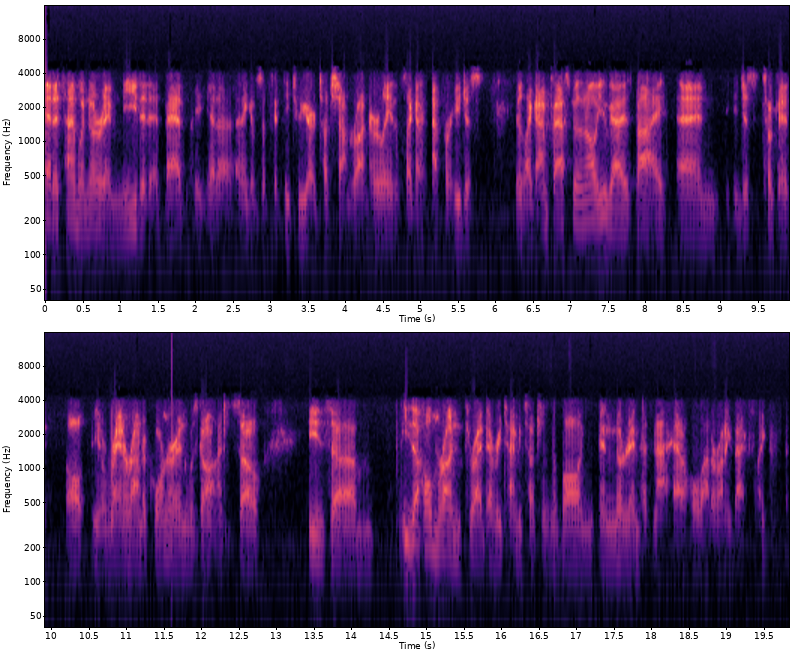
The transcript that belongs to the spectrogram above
at a time when Notre Dame needed it badly, he had a I think it was a 52 yard touchdown run early in the second half where he just he was like I'm faster than all you guys, bye, and he just took it all you know ran around a corner and was gone. So he's um, he's a home run threat every time he touches the ball, and, and Notre Dame has not had a whole lot of running backs like that.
